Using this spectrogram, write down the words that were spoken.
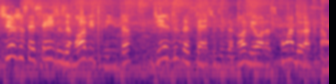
Dias 16, 19 e 30, dia 17, 19 horas com adoração,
